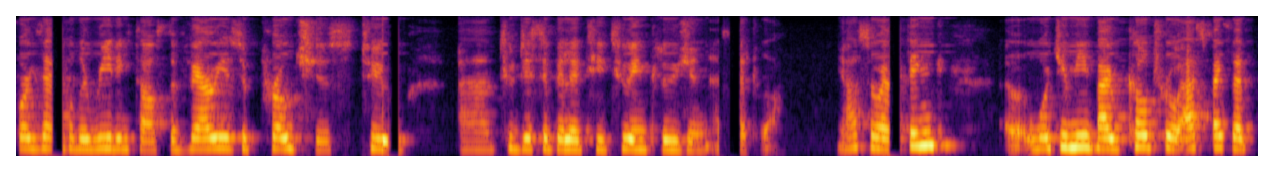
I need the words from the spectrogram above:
for example, the reading task, the various approaches to uh, to disability, to inclusion, etc. Yeah, so I think uh, what you mean by cultural aspects that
